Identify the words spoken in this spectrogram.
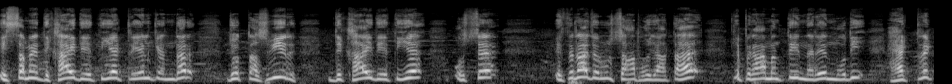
इस समय दिखाई देती है, ट्रेन के अंदर जो तस्वीर दिखाई देती है, उससे इतना ज़रूर साफ़ हो जाता है कि प्रधानमंत्री नरेंद्र मोदी हैट्रिक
